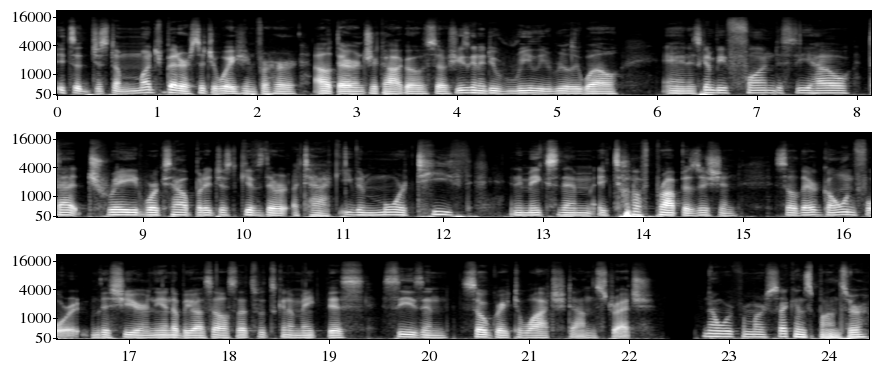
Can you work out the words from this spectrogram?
it's a just a much better situation for her out there in Chicago. So she's gonna do really, really well. And it's gonna be fun to see how that trade works out, but it just gives their attack even more teeth and it makes them a tough proposition. So they're going for it this year in the NWSL. So that's what's gonna make this season so great to watch down the stretch. Now word from our second sponsor,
